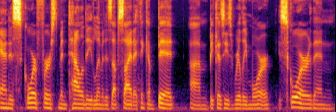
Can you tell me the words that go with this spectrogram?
And his score first mentality limit his upside, I think, a bit um, because he's really more scorer than,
